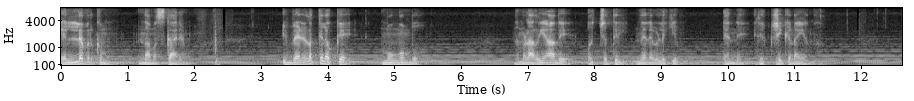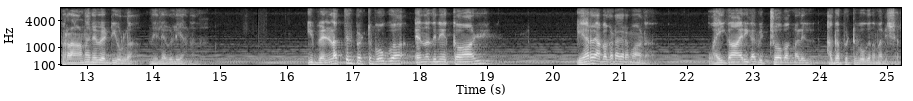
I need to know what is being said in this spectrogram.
എല്ലാവർക്കും നമസ്കാരം. ഈ വെള്ളത്തിലൊക്കെ മുങ്ങുമ്പോൾ നമ്മളറിയാതെ ഒച്ചത്തിൽ നിലവിളിക്കും എന്നെ രക്ഷിക്കണേ എന്ന്. പ്രാണന് വേണ്ടിയുള്ള നിലവിളിയാണത്. ഈ വെള്ളത്തിൽ പെട്ടുപോകുക എന്നതിനേക്കാൾ ഏറെ അപകടകരമാണ് വൈകാരിക വിക്ഷോഭങ്ങളിൽ അകപ്പെട്ടു പോകുന്ന മനുഷ്യർ.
